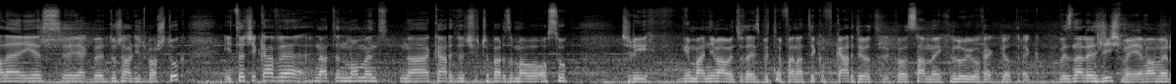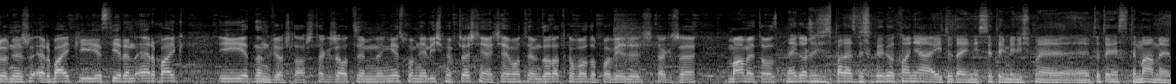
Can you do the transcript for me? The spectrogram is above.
ale jest e, jakby duża liczba sztuk i co ciekawe na ten moment na cardio ćwiczy bardzo mało osób, czyli ma, nie mamy tutaj zbytnio fanatyków cardio, tylko samych lujów jak Piotrek. Wyznaleźliśmy je, mamy również airbike'i, jest jeden airbike i jeden wioślarz, także o tym nie wspomnieliśmy wcześniej, ja chciałem o tym dodatkowo dopowiedzieć, także mamy to. Najgorzej się spada z wysokiego konia i tutaj niestety mieliśmy, e, tutaj niestety mamy,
